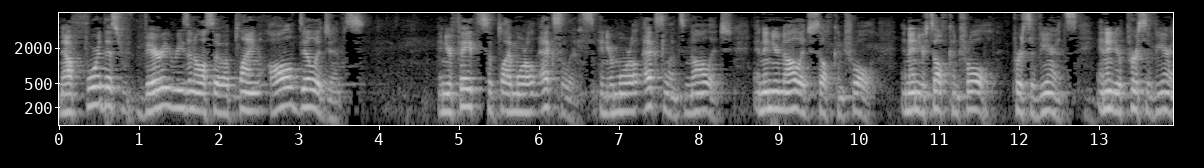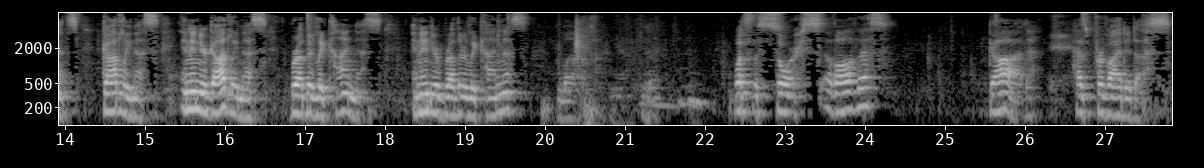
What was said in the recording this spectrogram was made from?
Now, for this very reason also, applying all diligence, in your faith supply moral excellence, in your moral excellence, knowledge, and in your knowledge, self control and in your self control, perseverance, and in your perseverance, godliness, and in your godliness, brotherly kindness, and in your brotherly kindness, love. What's the source of all of this? God has provided us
